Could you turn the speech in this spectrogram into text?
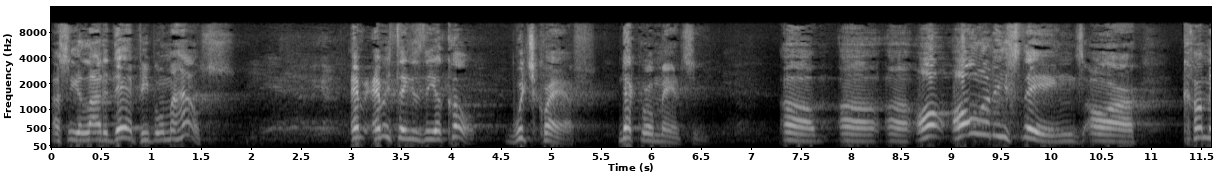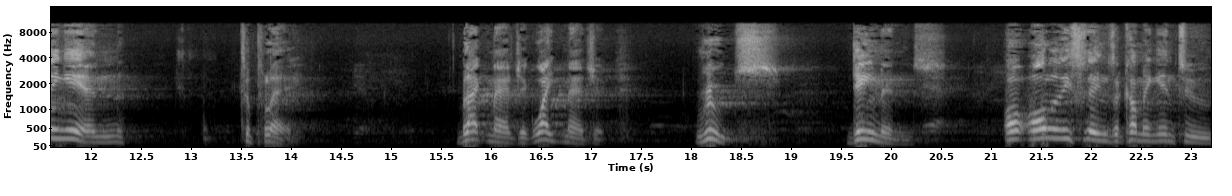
I see a lot of dead people in my house. Every, everything is the occult, witchcraft, necromancy. Uh, uh, uh, all, all of these things are coming in to play. Black magic, white magic, roots, demons. All, all of these things are coming into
